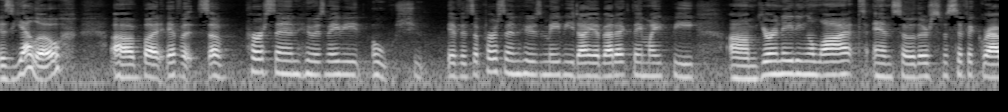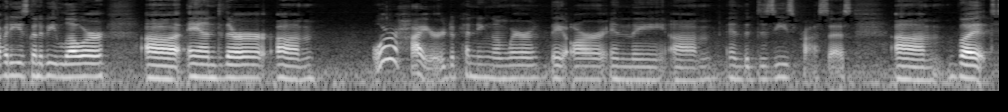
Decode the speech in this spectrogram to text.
is yellow, uh, but if it's a person who is maybe, oh shoot, if it's a person who's maybe diabetic, they might be um, urinating a lot, and so their specific gravity is going to be lower, uh, and their um, or higher, depending on where they are in the um, in the disease process. Um, but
